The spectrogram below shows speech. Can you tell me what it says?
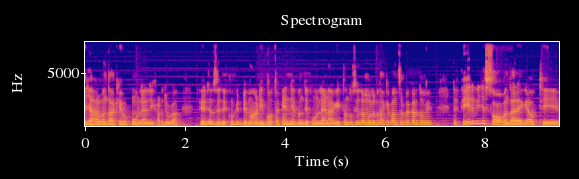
ਹਜ਼ਾਰ ਬੰਦਾ ਆ ਕੇ ਉਹ ਫੋਨ ਲੈਣ ਲਈ ਖੜ ਜਾਊਗਾ। ਫਿਰ ਜੇ ਤੁਸੀਂ ਦੇਖੋ ਕਿ ਡਿਮਾਂਡ ਹੀ ਬਹੁਤ ਆ ਕਿ ਇੰਨੇ ਬੰਦੇ ਫੋਨ ਲੈਣ ਆ ਗਏ, ਤਾਂ ਤੁਸੀਂ ਉਹਦਾ ਮੁੱਲ ਵਧਾ ਕੇ 500 ਰੁਪਏ ਕਰ ਦੋਗੇ। ਤੇ ਫਿਰ ਵੀ ਜੇ 100 ਬੰਦਾ ਰਹਿ ਗਿਆ ਉੱਥੇ,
